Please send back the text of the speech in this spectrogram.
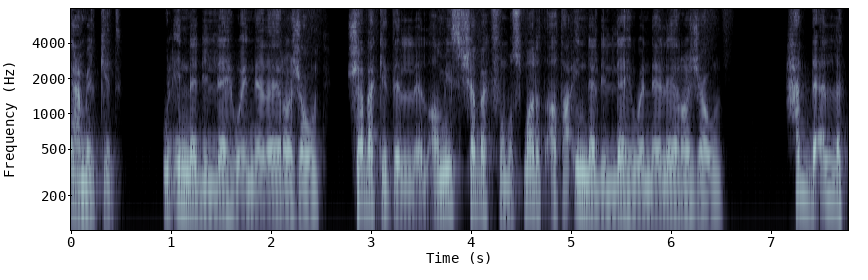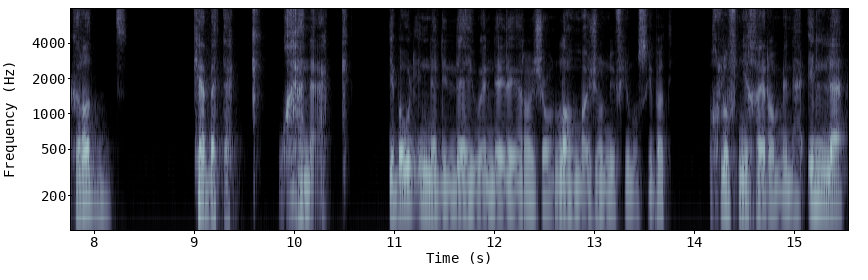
اعمل كده. قول إنا لله وإنا إليه راجعون. شبكة القميص شبك في مسمار اتقطع. إنا لله وإنا إليه راجعون. حد قال لك رد كبتك وخنقك. يبقى قول إنا لله وإنا إليه راجعون. اللهم أجرني في مصيبتي واخلفني خيرا منها. إلا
